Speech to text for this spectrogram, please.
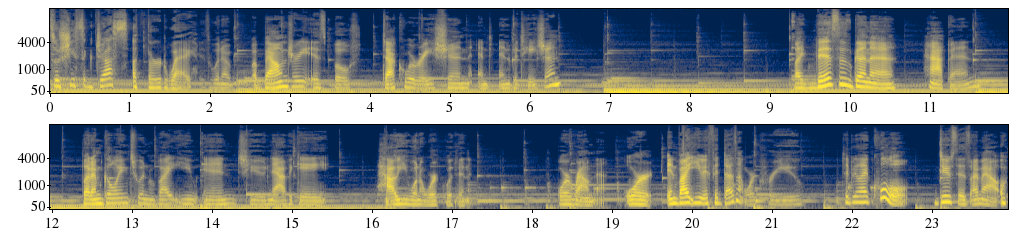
So she suggests a third way. Is when a, a boundary is both declaration and invitation. Like, this is gonna happen, but I'm going to invite you in to navigate how you want to work within it or around that, or invite you if it doesn't work for you to be like, cool, deuces, I'm out.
